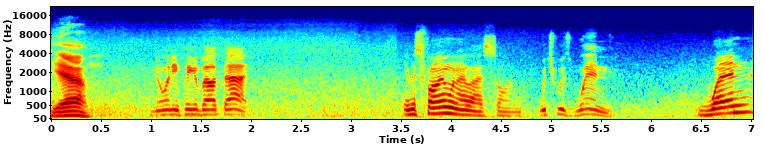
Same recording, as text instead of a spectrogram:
Yeah. Know anything about that? He was fine when I last saw him. Which was when? When?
